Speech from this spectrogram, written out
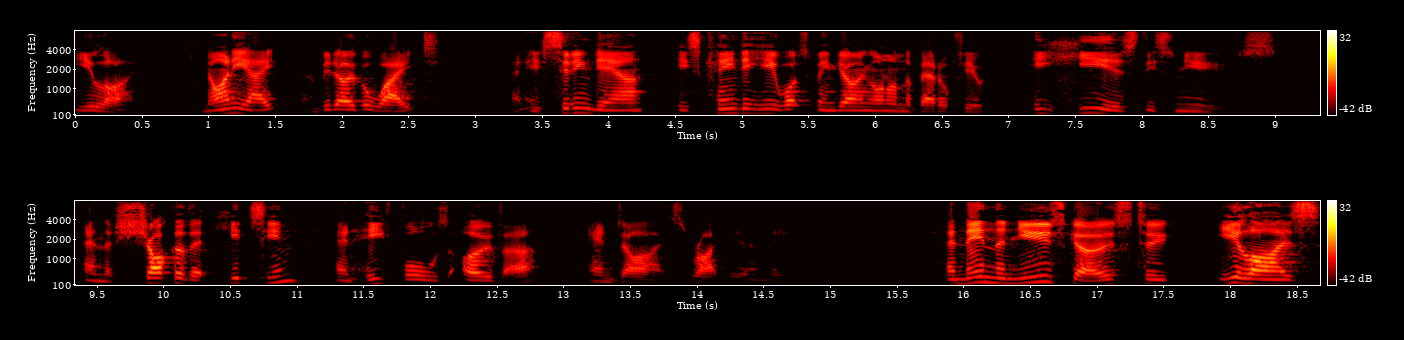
Eli, 98 and a bit overweight, and he's sitting down. He's keen to hear what's been going on on the battlefield. He hears this news, and the shock of it hits him, and he falls over and dies right there and then. And then the news goes to Eli's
